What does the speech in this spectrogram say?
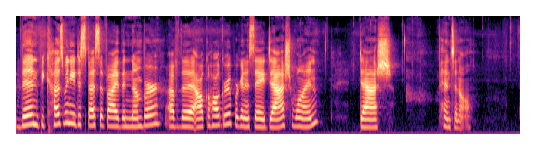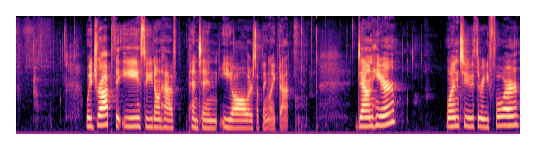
Then because we need to specify the number of the alcohol group, we're going to say dash 1 dash pentanol. We drop the E so you don't have pentan eol or something like that. Down here, one, two, three, four,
